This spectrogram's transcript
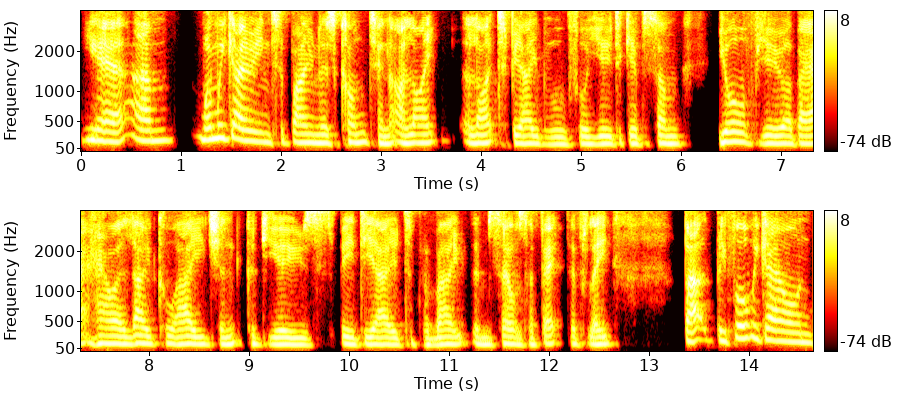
Yeah. Um, when we go into bonus content, I like I like to be able for you to give some your view about how a local agent could use video to promote themselves effectively. But before we go on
